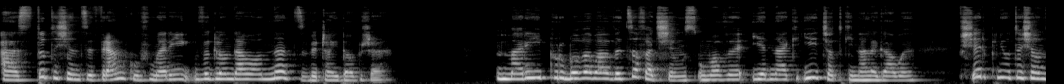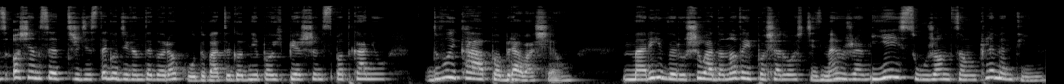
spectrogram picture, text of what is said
A sto tysięcy franków Marii wyglądało nadzwyczaj dobrze. Marie próbowała wycofać się z umowy, jednak jej ciotki nalegały. W sierpniu 1839 roku, dwa tygodnie po ich pierwszym spotkaniu, dwójka pobrała się. Marie wyruszyła do nowej posiadłości z mężem i jej służącą Clementine.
